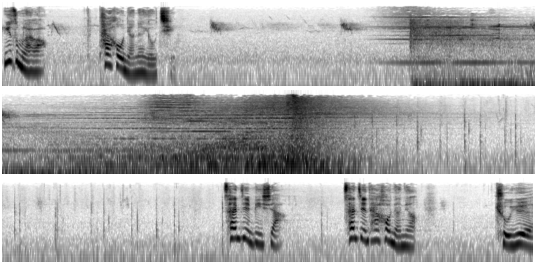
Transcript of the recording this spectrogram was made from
你怎么来了？太后娘娘有请。见陛下，参见太后娘娘。楚玉，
